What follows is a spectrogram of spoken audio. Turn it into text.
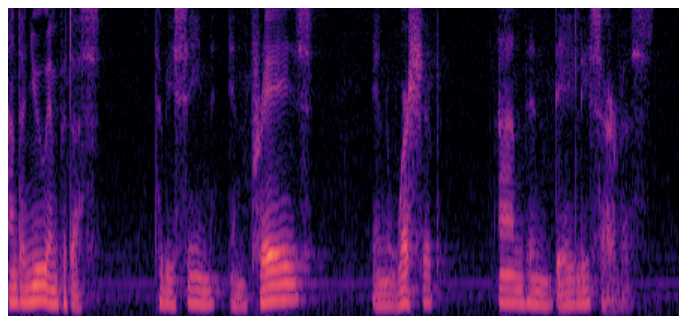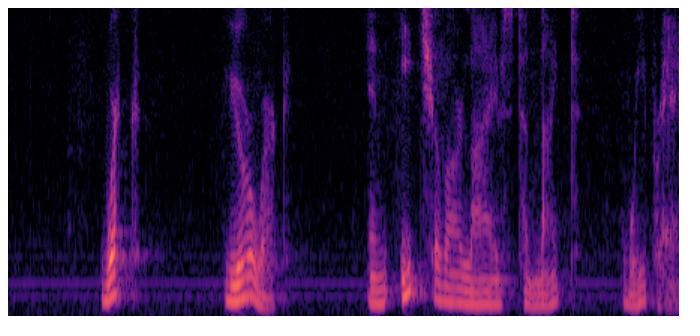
and a new impetus to be seen in praise, in worship, and in daily service. Work your work in each of our lives tonight, we pray.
